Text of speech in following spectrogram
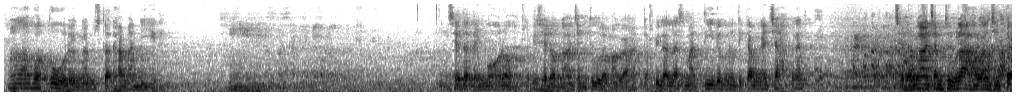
Malah waktu dengan Ustaz Hamadi tu. Hmm. Saya tak tengok dah Tapi saya dengar macam tu lah marah Tapi lalas mati dia kena tikam mengecah tu kan Saya dengar macam tu lah orang cerita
